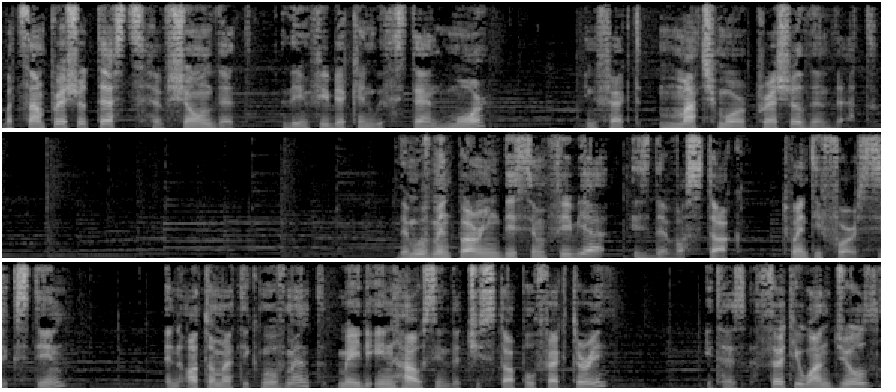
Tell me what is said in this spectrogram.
but some pressure tests have shown that the amphibia can withstand more, in fact, much more pressure than that. The movement powering this amphibia is the Vostok 2416, an automatic movement made in-house in the Chistopol factory. It has 31 jewels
